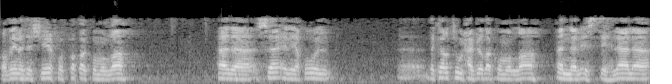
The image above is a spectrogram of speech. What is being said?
فضيلة الشيخ وفقكم الله هذا سائل يقول ذكرتم حفظكم الله أن الاستهلال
